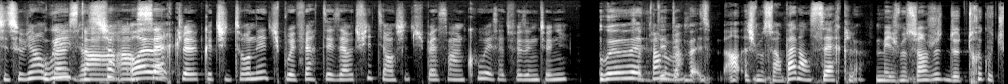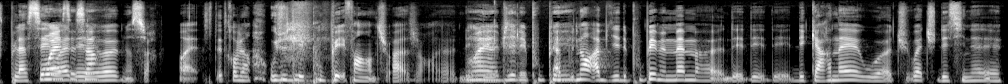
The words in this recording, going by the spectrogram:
Tu te souviens ou Oui, C'était bien un, sûr. un Ouais, ouais. cercle que tu tournais, tu pouvais faire tes outfits et ensuite tu passais un coup et ça te faisait une tenue. Ouais, Ça ouais. des- bah, je me souviens pas d'un cercle, mais je me souviens juste de trucs où tu plaçais. Ouais, c'est des- ça. ouais, bien sûr. Ouais, c'était trop bien. Ou juste les poupées, enfin, tu vois, genre. euh, des- ouais, des- habiller les poupées. hab- non, habiller des poupées, mais même euh, des, des, des, des carnets où euh, tu, ouais, tu dessinais.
